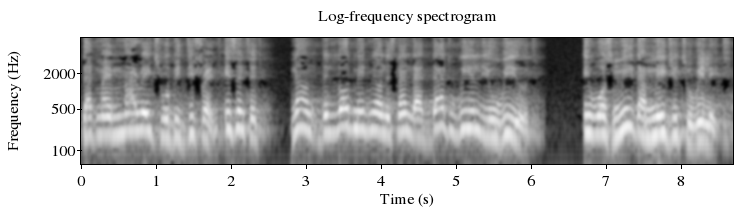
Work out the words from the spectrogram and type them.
that my marriage will be different, isn't it? Now, the Lord made me understand that that will you willed, it was me that made you to will it.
